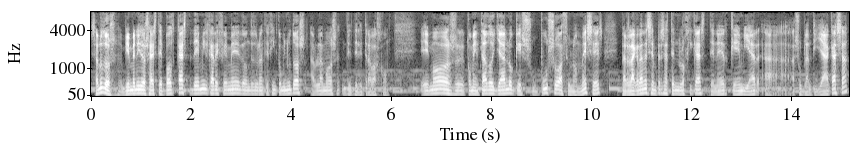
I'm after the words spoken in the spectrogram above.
Saludos, bienvenidos a este podcast de Emilcar FM, donde durante cinco minutos hablamos de teletrabajo. Hemos eh, comentado ya lo que supuso hace unos meses para las grandes empresas tecnológicas tener que enviar a, su plantilla a casa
